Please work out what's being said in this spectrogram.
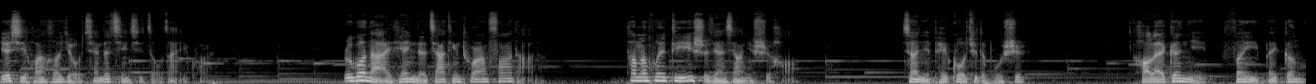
也喜欢和有钱的亲戚走在一块。如果哪一天你的家庭突然发达了，他们会第一时间向你示好，向你赔过去的不是。好来跟你分一杯羹。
